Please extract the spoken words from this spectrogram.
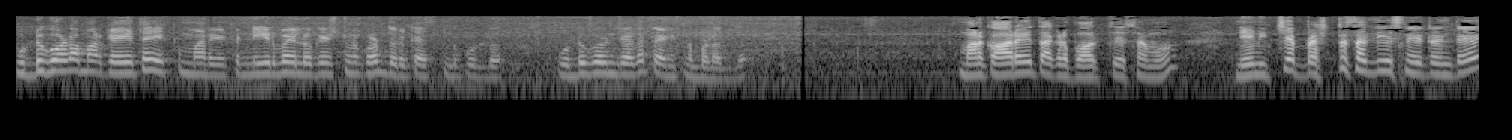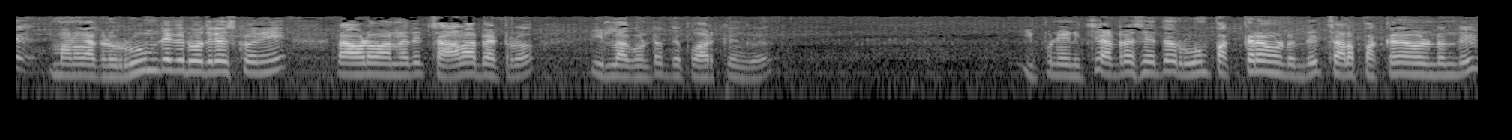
ఫుడ్ కూడా మనకైతే ఇక- మనకి ఇక్కడ నియర్ బై లొకేషన్లో కూడా దొరికేస్తుంది ఫుడ్. ఫుడ్ గురించి అయితే టెన్షన్ పడద్దు. మన కార్ అయితే అక్కడ పార్క్ చేసాము నేను ఇచ్చే బెస్ట్ సజెషన్ ఏంటంటే మనం అక్కడ రూమ్ దగ్గర వదిలేసుకొని రావడం అనేది చాలా బెటర్. ఇలాగుంటుంది పార్కింగ్. ఇప్పుడు నేను ఇచ్చే అడ్రస్ అయితే రూమ్ పక్కనే ఉంటుంది. చాలా పక్కనే ఉంటుంది.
